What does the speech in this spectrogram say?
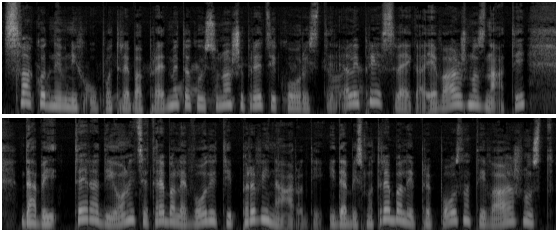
Svakodnevnih upotreba predmeta koji su naši preci koristili, ali prije svega je važno znati da bi te radionice trebale voditi prvi narodi i da bismo trebali prepoznati važnost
